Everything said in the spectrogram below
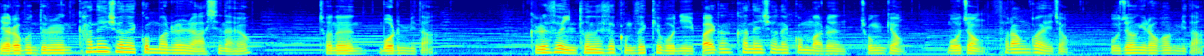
여러분들은 카네이션의 꽃말을 아시나요? 저는 모릅니다. 그래서 인터넷에 검색해보니 빨간 카네이션의 꽃말은 존경, 모정, 사랑과 애정, 우정이라고 합니다.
